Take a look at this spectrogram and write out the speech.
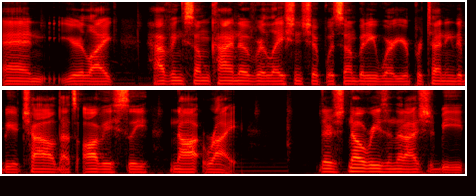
and you're like, having some kind of relationship with somebody where you're pretending to be a child, that's obviously not right. There's no reason that I should be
